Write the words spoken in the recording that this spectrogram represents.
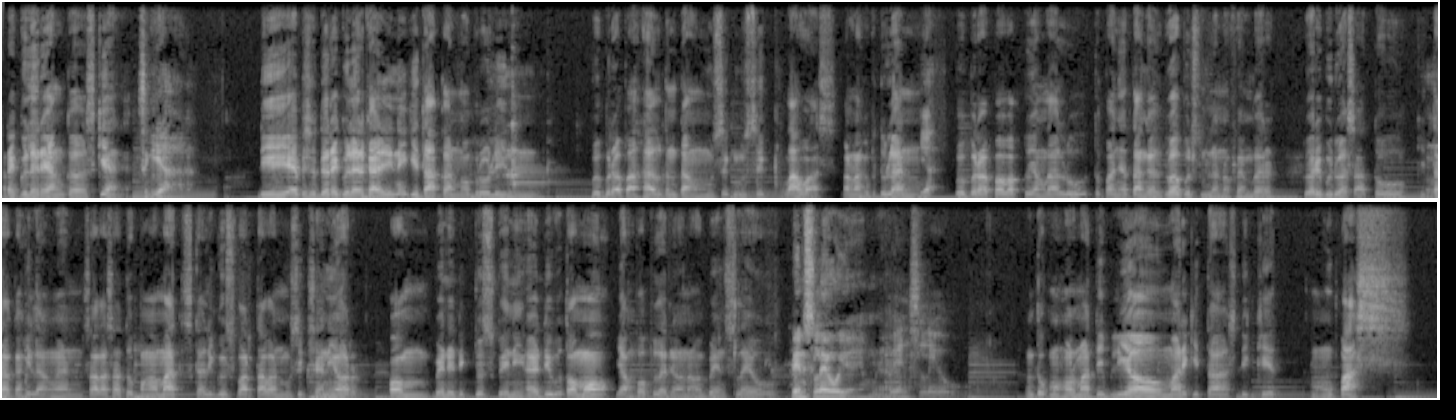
reguler yang kesekian ya. sekian. Di episode reguler kali ini kita akan ngobrolin beberapa hal tentang musik-musik lawas karena kebetulan Ya. beberapa waktu yang lalu tepatnya tanggal 29 November 2021 kita Hmm. kehilangan salah satu pengamat sekaligus wartawan musik senior Om Benedictus Beni Hadi Utomo yang populer dengan nama Ben Sleo Ben Sleo ya yang Benz Leo untuk menghormati beliau mari kita sedikit mengupas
